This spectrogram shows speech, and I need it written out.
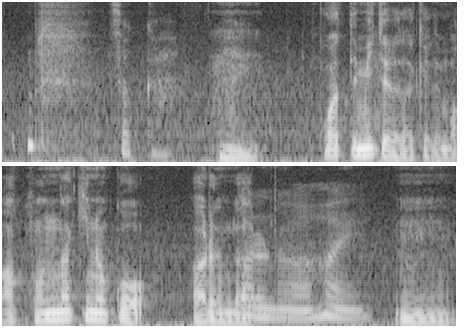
そっか、うん。はい。こうやって見てるだけでもあこんなキノコあるんだ。あるのははい。うん、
